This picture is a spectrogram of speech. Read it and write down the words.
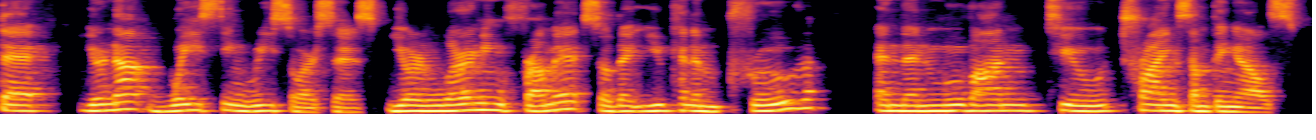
that you're not wasting resources. You're learning from it so that you can improve and then move on to trying something else.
